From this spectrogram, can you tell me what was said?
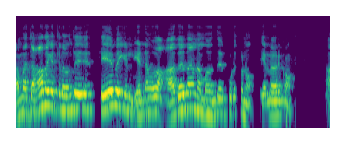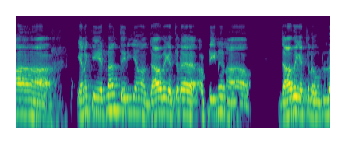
நம்ம ஜாதகத்தில் வந்து தேவைகள் என்னவோ, அதை தான் நம்ம வந்து கொடுக்கணும் எல்லாருக்கும். எனக்கு எல்லாம் தெரியும் ஜாதகத்தில் அப்படின்னு நான் ஜாதகத்தில் உள்ள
